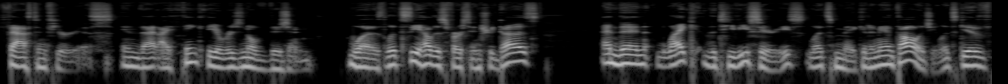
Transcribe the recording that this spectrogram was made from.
Fast and Furious in that I think the original vision was let's see how this first entry does. And then, like the TV series, let's make it an anthology. Let's give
